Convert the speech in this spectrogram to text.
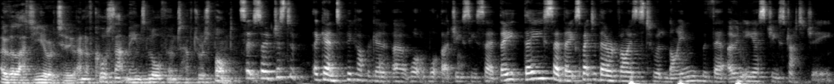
over the last year or two. And of course, that means law firms have to respond. So, so just to, again, to pick up again uh, what, what that GC said, they, they said they expected their advisors to align with their own ESG strategy.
